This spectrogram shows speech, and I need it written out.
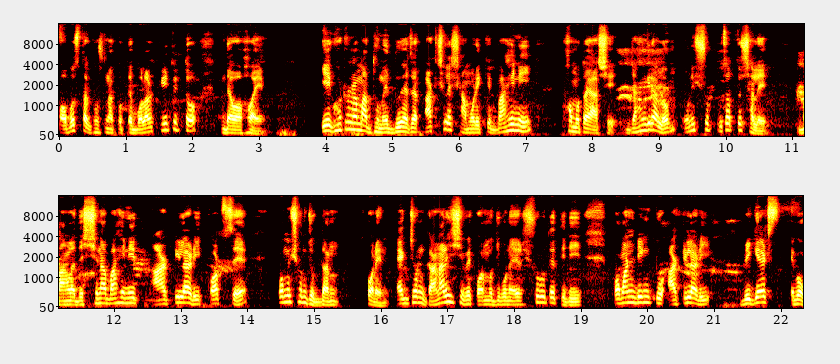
অবস্থা ঘোষণা করতে বলার কৃতিত্ব দেওয়া হয়। এ ঘটনার মাধ্যমে দুই হাজার আট সালে সামরিক বাহিনী ক্ষমতায় আসে। জাহাঙ্গীর আলম উনিশশো পঁচাত্তর সালে বাংলাদেশ সেনাবাহিনীর আর্টিলারি কর্পসে কমিশন যোগদান করেন। একজন গানার হিসেবে কর্মজীবনের শুরুতে তিনি কমান্ডিং টু আর্টিলারি ব্রিগেডস এবং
